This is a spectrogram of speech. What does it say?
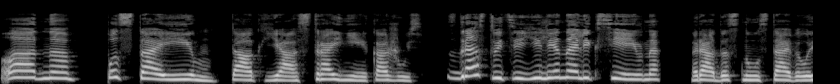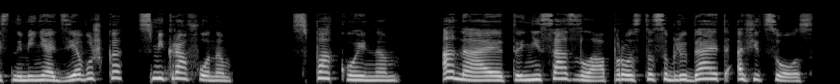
Ладно, постоим, так я стройнее кажусь. Здравствуйте, Елена Алексеевна! Радостно уставилась на меня девушка с микрофоном. Спокойно. Она это не со зла, просто соблюдает официоз.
